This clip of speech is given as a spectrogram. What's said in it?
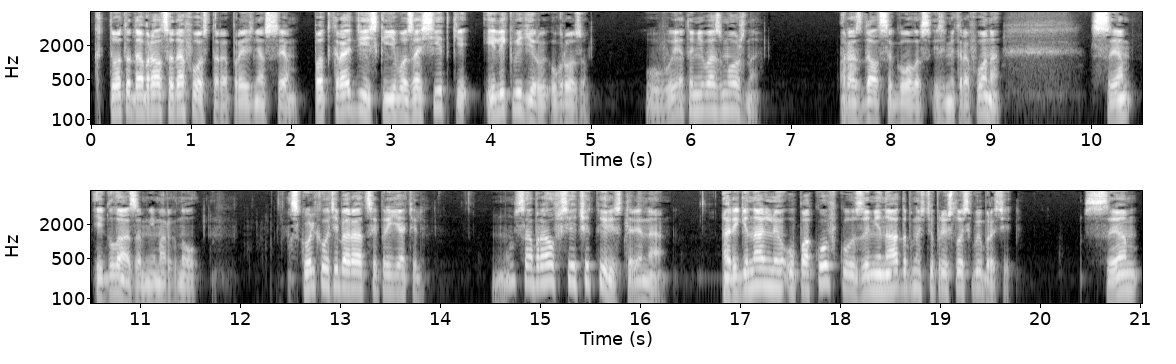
«Кто-то добрался до Фостера», — произнес Сэм. «Подкрадись к его засидке и ликвидируй угрозу». «Увы, это невозможно», — раздался голос из микрофона. Сэм и глазом не моргнул. «Сколько у тебя раций, приятель?» «Ну, собрал все четыре, старина. Оригинальную упаковку за ненадобностью пришлось выбросить». Сэм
